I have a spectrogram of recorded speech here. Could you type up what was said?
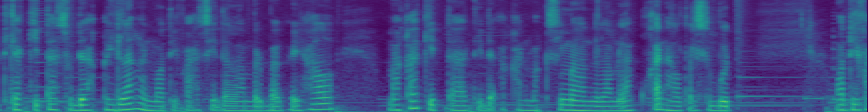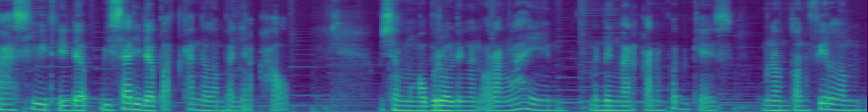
Ketika kita sudah kehilangan motivasi dalam berbagai hal, maka kita tidak akan maksimal dalam melakukan hal tersebut. Motivasi bisa didapatkan dalam banyak hal. Bisa mengobrol dengan orang lain, mendengarkan podcast, menonton film,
